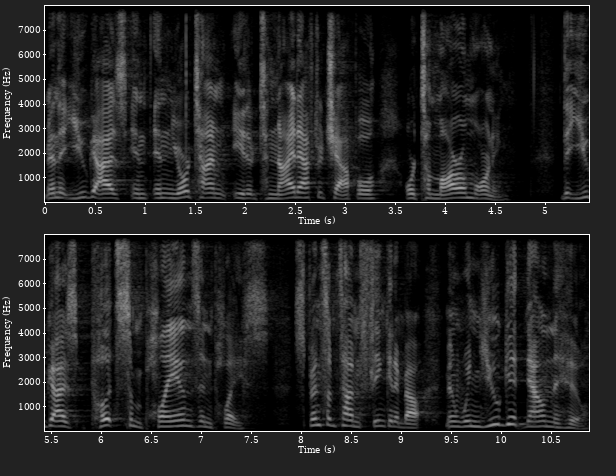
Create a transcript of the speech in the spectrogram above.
man, that you guys, in, in your time, either tonight after chapel or tomorrow morning, that you guys put some plans in place. Spend some time thinking about, man, when you get down the hill,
